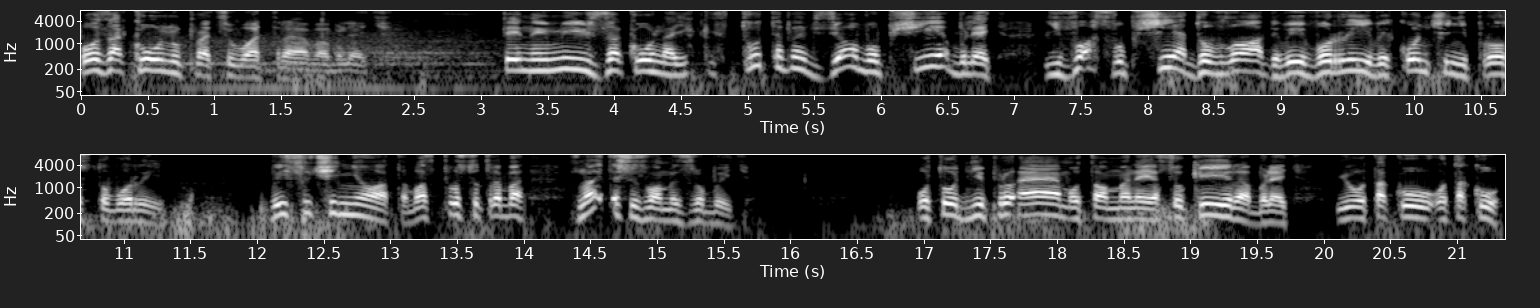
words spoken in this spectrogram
По закону працювати треба, блядь. Ти не вмієш закона. Хто тебе взяв вообще, блядь, і вас вообще до влади? Ви вори, ви кончені просто вори. Ви сученята. Вас просто треба. Знаєте, що з вами зробити? Ото Дніпро М, отам мене є сокира, блядь. І отаку, отаку,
